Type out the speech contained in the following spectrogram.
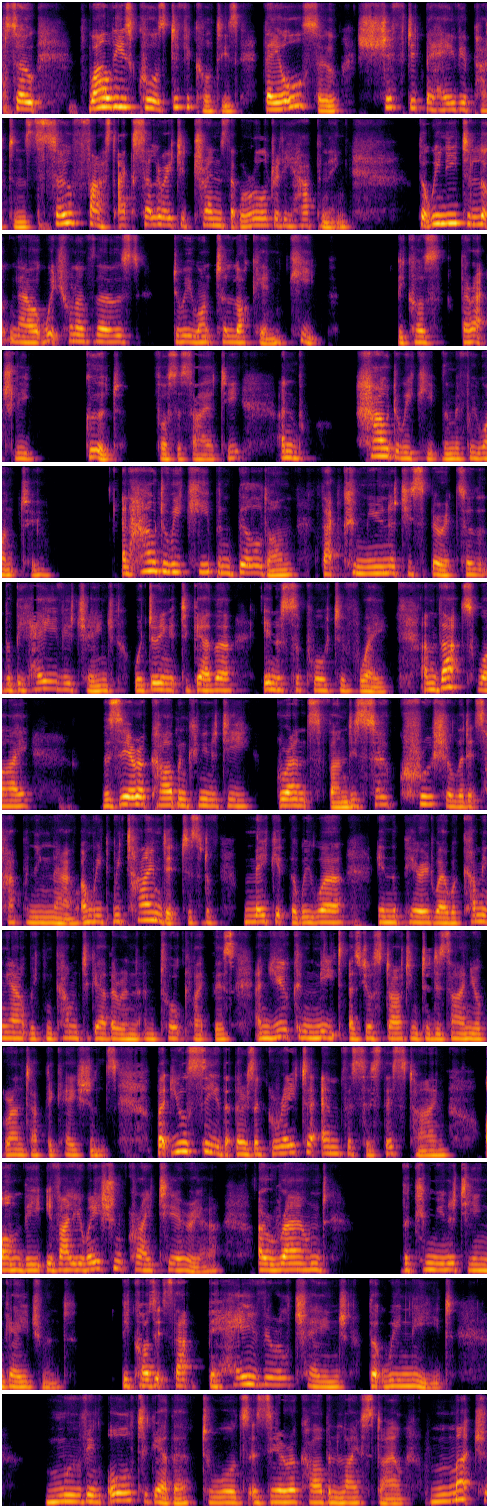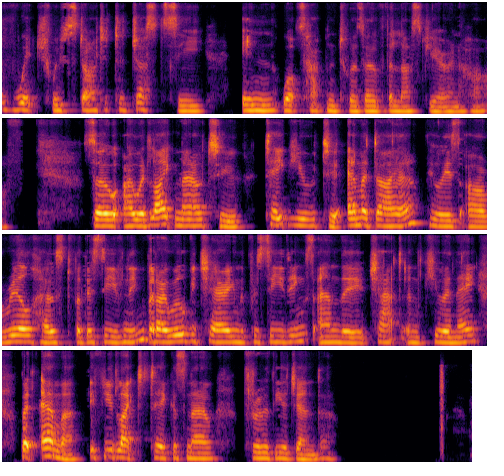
So while these cause difficulties, they also shifted behaviour patterns so fast, accelerated trends that were already happening, that we need to look now at which one of those do we want to lock in, keep, because they're actually good for society and how do we keep them if we want to? And how do we keep and build on that community spirit so that the behaviour change, we're doing it together in a supportive way. And that's why the Zero Carbon Community grants fund is so crucial that it's happening now. And we, we timed it to sort of make it that we were in the period where we're coming out we can come together and, and talk like this and you can meet as you're starting to design your grant applications. But you'll see that there's a greater emphasis this time on the evaluation criteria around the community engagement because it's that behavioral change that we need moving all together towards a zero carbon lifestyle, much of which we've started to just see in what's happened to us over the last year and a half. So I would like now to take you to Emma Dyer, who is our real host for this evening, but I will be chairing the proceedings and the chat and Q&A. But Emma, if you'd like to take us now through the agenda.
